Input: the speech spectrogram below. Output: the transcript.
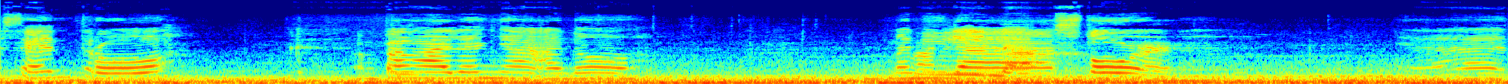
sentro. Ang pangalan niya ano, Manila, Manila. Store. Yan.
